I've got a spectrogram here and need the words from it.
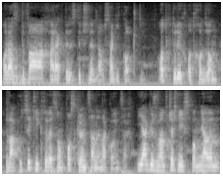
oraz dwa charakterystyczne dla Usagi koczki od których odchodzą dwa kucyki, które są poskręcane na końcach. Jak już Wam wcześniej wspomniałem,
